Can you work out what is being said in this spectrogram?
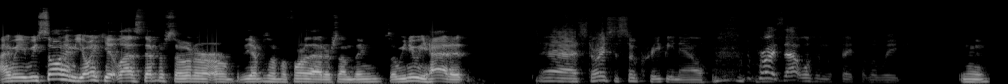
I mean, we saw him yoink it last episode or, or the episode before that or something, so we knew he had it. Yeah, Stories is so creepy now. I'm surprised that wasn't the face of the week. Mm.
